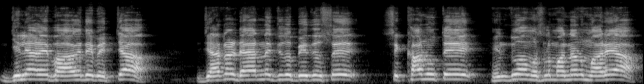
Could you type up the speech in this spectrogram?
ਜ਼ਿਲ੍ਹਿਆਂ ਵਾਲੇ ਬਾਗ ਦੇ ਵਿੱਚ ਆ ਜਨਰਲ ਡਾਇਰ ਨੇ ਜਦੋਂ ਬੇਦੋਸੇ ਸਿੱਖਾਂ ਨੂੰ ਤੇ ਹਿੰਦੂਆਂ, ਮੁਸਲਮਾਨਾਂ ਨੂੰ ਮਾਰਿਆ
